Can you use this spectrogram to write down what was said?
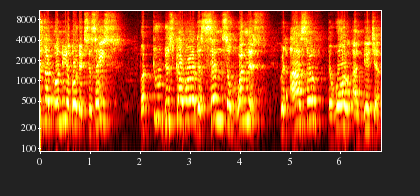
is not only about exercise, but to discover the sense of oneness with ourselves, the world and nature.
